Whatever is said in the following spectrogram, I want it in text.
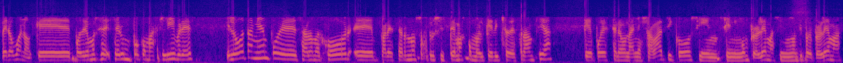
Pero bueno, que podríamos ser ser un poco más libres y luego también, pues, a lo mejor eh, parecernos a otros sistemas como el que he dicho de Francia, que puedes tener un año sabático sin, sin ningún problema, sin ningún tipo de problema.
